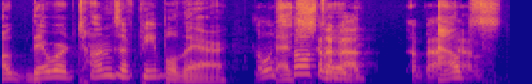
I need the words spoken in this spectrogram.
Oh, there were tons of people there no one's talking about about them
